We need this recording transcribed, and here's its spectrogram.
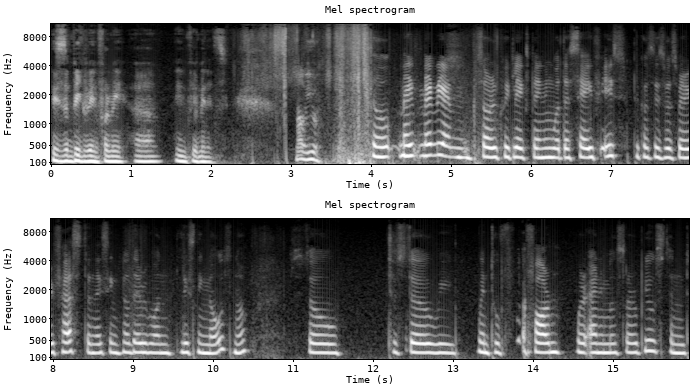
this is a big win for me uh, in a few minutes. Now you. So may- maybe I'm sorry quickly explaining what a safe is because this was very fast and I think not everyone listening knows, no? So just uh, we went to f- a farm where animals are abused and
